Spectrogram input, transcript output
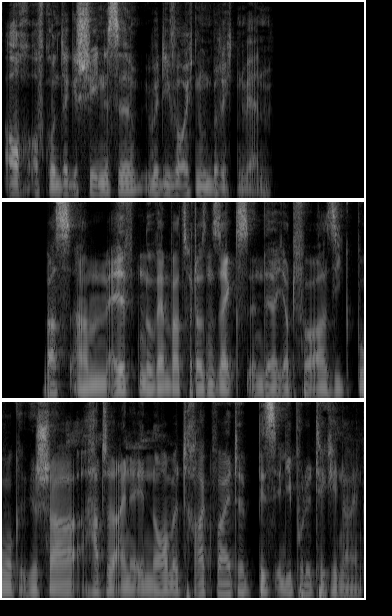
auch aufgrund der Geschehnisse, über die wir euch nun berichten werden. Was am 11. November 2006 in der JVA Siegburg geschah, hatte eine enorme Tragweite bis in die Politik hinein.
